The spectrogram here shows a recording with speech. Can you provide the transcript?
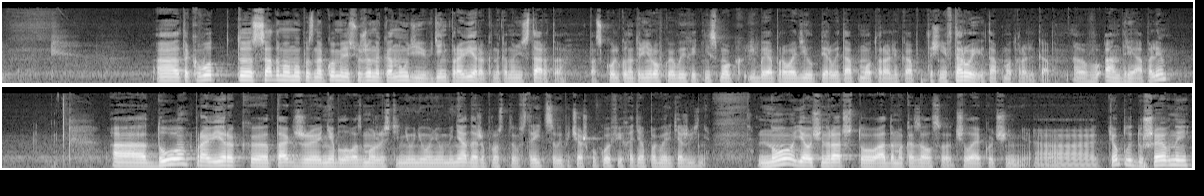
Так вот, с Адамом мы познакомились уже накануне, в день проверок, накануне старта поскольку на тренировку я выехать не смог, ибо я проводил первый этап Motor Cup, точнее второй этап Motor Cup в Андреаполе. А до проверок э, также не было возможности ни у него, ни у меня даже просто встретиться, выпить чашку кофе и хотя бы поговорить о жизни. Но я очень рад, что Адам оказался человек очень э, теплый, душевный.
